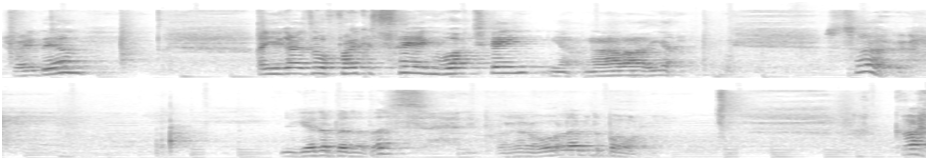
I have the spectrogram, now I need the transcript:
tray there. Are you guys all focusing, watching? Yeah, yeah. So, you get a bit of this and you put it all over the bottle. Guys,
